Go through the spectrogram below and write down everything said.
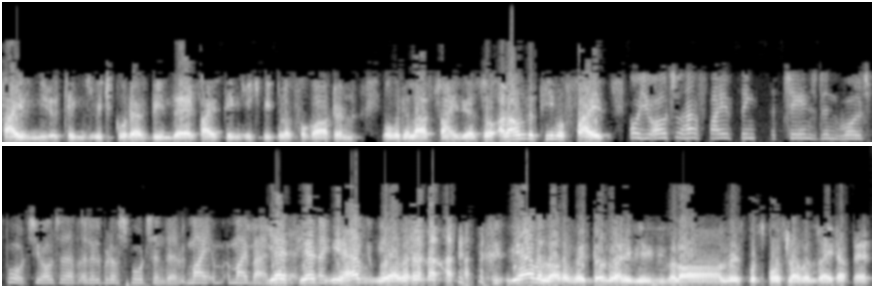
five new things which could have been there, five things which people have forgotten over the last five years. So around the theme of five. Oh, you also have five things that changed in world sports. You also have a little bit of sports in there. My my bad. Yes, yes, we have, we have, we have a lot of it. Don't worry, we, we will always put sports lovers right up there.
